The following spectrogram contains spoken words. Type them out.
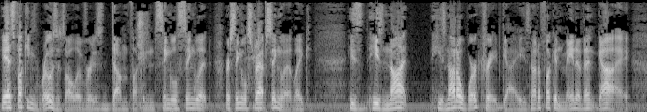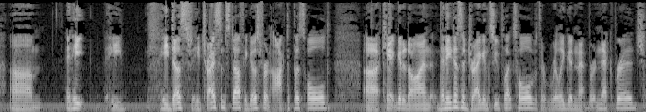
He has fucking roses all over his dumb fucking single singlet or single strap singlet. Like he's he's not he's not a work rate guy. He's not a fucking main event guy. Um, and he he he does he tries some stuff. He goes for an octopus hold. Uh, can't get it on. Then he does a dragon suplex hold with a really good neck, neck bridge.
